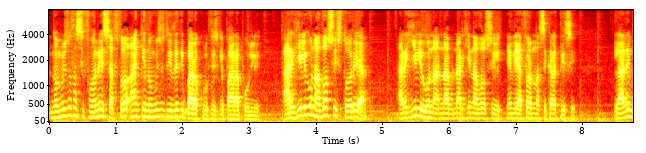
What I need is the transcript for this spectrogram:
νομίζω θα συμφωνήσει αυτό, αν και νομίζω ότι δεν την παρακολουθείς και πάρα πολύ. Αργεί λίγο να δώσεις ιστορία. Αργεί λίγο να, να, να αρχίσει να δώσει ενδιαφέρον να σε κρατήσει. Δηλαδή,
